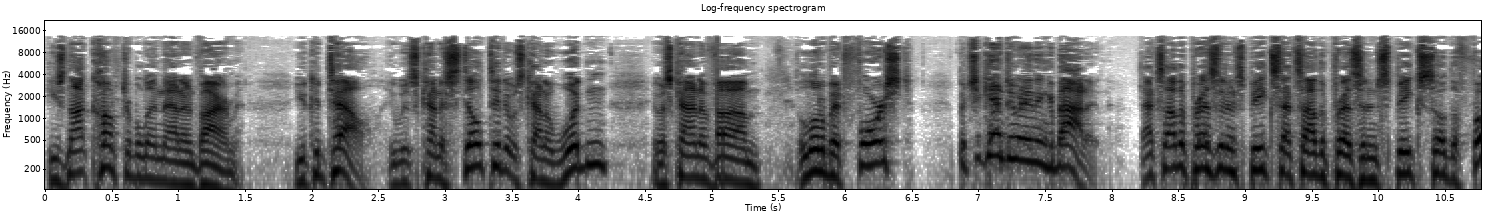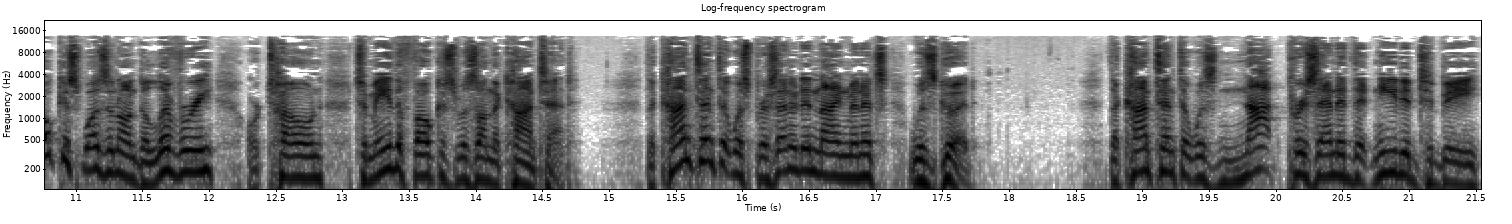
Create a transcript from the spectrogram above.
He's not comfortable in that environment. You could tell. It was kind of stilted. It was kind of wooden. It was kind of um, a little bit forced, but you can't do anything about it. That's how the president speaks. That's how the president speaks. So the focus wasn't on delivery or tone. To me, the focus was on the content. The content that was presented in nine minutes was good. The content that was not presented that needed to be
